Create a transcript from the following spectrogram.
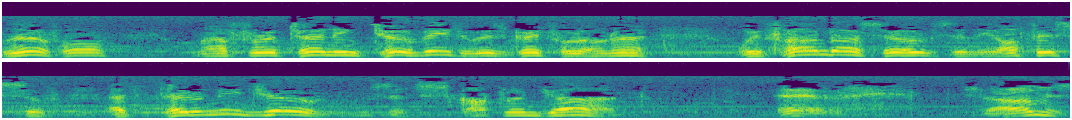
Therefore, after returning Toby to his grateful owner, we found ourselves in the office of Athelney Jones at Scotland Yard. Well, Holmes,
